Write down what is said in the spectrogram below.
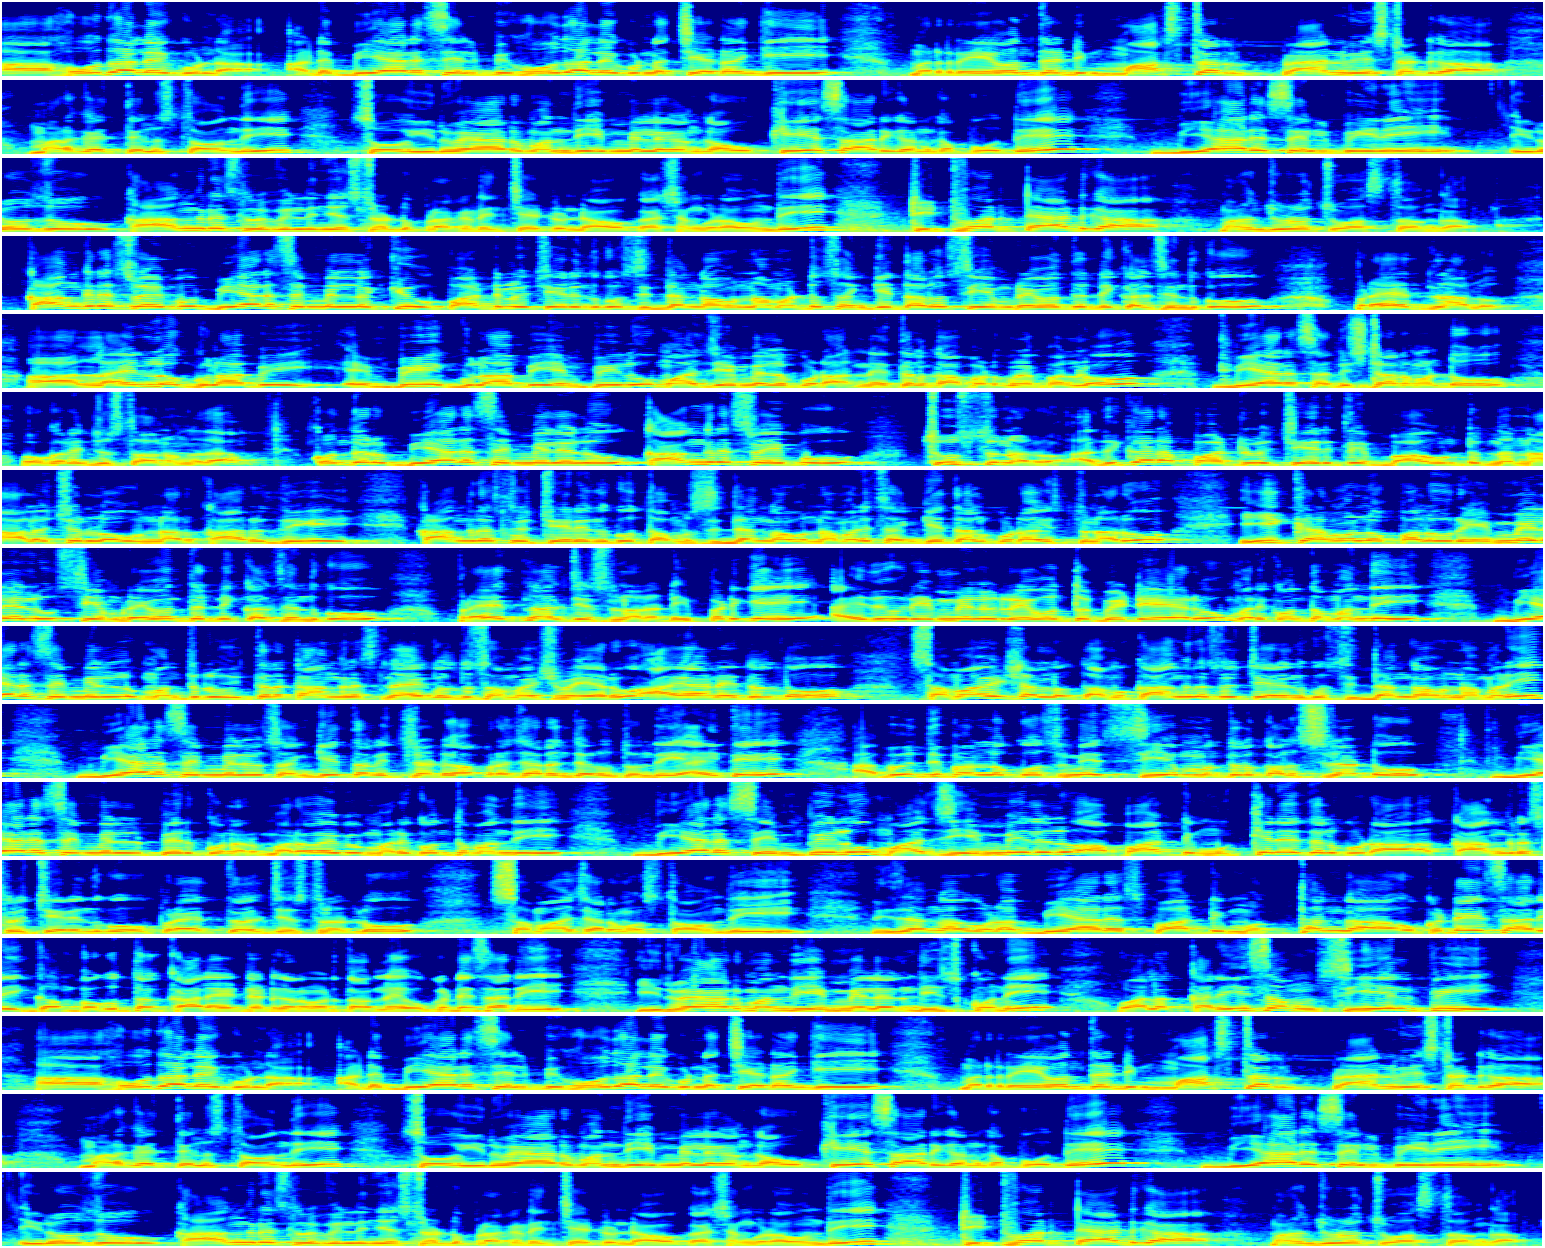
ఆ హోదా లేకుండా అంటే బీఆర్ఎస్ ఎల్పి హోదా లేకుండా చేయడానికి మరి రేవంత్ రెడ్డి మాస్టర్ ప్లాన్ వేసినట్టుగా మనకైతే తెలుస్తూ ఉంది. సో ఇరవై ఆరు మంది ఎమ్మెల్యే కనుక ఒకేసారి కనుక పోతే బీఆర్ఎస్ ఎల్పీని ఈరోజు కాంగ్రెస్లో విలీనం చేసినట్టు ప్రకటించేటువంటి అవకాశం కూడా ఉంది. టిట్ ఫర్ ట్యాట్గా మనం చూడొచ్చు వాస్తవంగా. కాంగ్రెస్ వైపు బీఆర్ఎస్ ఎమ్మెల్యే క్యూ పార్టీలో చేరేందుకు సిద్ధంగా ఉన్నామంటూ సంకేతాలు సీఎం రేవంత్ రెడ్డి కలిసేందుకు ప్రయత్నాలు. ఆ లైన్లో గులాబీ ఎంపీ గులాబీ ఎంపీలు మాజీ ఎమ్మెల్యేలు కూడా నేతలు కాపాడుకునే పనిలో బీఆర్ఎస్ అధిష్టానం అంటూ ఒకరిని చూస్తా ఉన్నాం కదా. కొందరు బీఆర్ఎస్ ఎమ్మెల్యేలు కాంగ్రెస్ వైపు చూస్తున్నారు. అధికార పార్టీలు చేరితే బాగుంటుందన్న ఆలోచనలో ఉన్నారు. కారు దిగి కాంగ్రెస్లో చేరేందుకు తాము సిద్ధంగా ఉన్నామని సంకేతాలు కూడా ఇస్తున్నారు. ఈ క్రమంలో పలువురు ఎమ్మెల్యేలు సీఎం రేవంత్ రెడ్డిని కలిసేందుకు ప్రయత్నాలు చేస్తున్నారట ఇప్పటికే ఐదుగురు ఎమ్మెల్యేలు రేవంత్తో భేటీ అయ్యారు. మరికొంతమంది బీఆర్ఎస్ ఎమ్మెల్యేలు మంత్రులు ఇతర కాంగ్రెస్ నాయకులతో సమావేశమయ్యారు. ఆయా నేతలతో సమావేశాల్లో తాము కాంగ్రెస్లో చేరేందుకు సిద్ధంగా ఉన్నామని బీఆర్ఎస్ ఎమ్మెల్యేలు సంకేతాలు ఇచ్చినట్టుగా ప్రచారం జరుగుతుంది. అయితే అభివృద్ధి పనుల కోసమే సీఎం మంత్రులు కలిసినట్టు బీఆర్ఎస్ ఎమ్మెల్యేలు పేర్కొన్నారు. మరోవైపు మరికొంతమంది బీఆర్ఎస్ ఎంపీలు మాజీ ఎమ్మెల్యే ఎమ్మెల్యేలు ఆ పార్టీ ముఖ్య నేతలు కూడా కాంగ్రెస్లో చేరేందుకు ప్రయత్నాలు చేస్తున్నట్లు సమాచారం వస్తూ ఉంది. నిజంగా కూడా బీఆర్ఎస్ పార్టీ మొత్తంగా ఒకటేసారి గంపగుత్త కాలేటట్టు కనబడతా ఉన్నాయి. ఒకటేసారి ఇరవై ఆరు మంది ఎమ్మెల్యేలను తీసుకొని వాళ్ళకి కనీసం సిఎల్పి ఆ హోదా లేకుండా అంటే బీఆర్ఎస్ ఎల్పి హోదా లేకుండా చేయడానికి మరి రేవంత్ రెడ్డి మాస్టర్ ప్లాన్ వేసినట్టుగా మనకైతే తెలుస్తూ ఉంది. సో ఇరవై ఆరు మంది ఎమ్మెల్యే కనుక ఒకేసారి కనుక పోతే బీఆర్ఎస్ ఎల్పీని ఈరోజు కాంగ్రెస్లో విలీనం చేసినట్టు ప్రకటించేటువంటి అవకాశం కూడా ఉంది. టిట్ ఫర్ ట్యాట్గా మనం 다른 줄은 좋았던가?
